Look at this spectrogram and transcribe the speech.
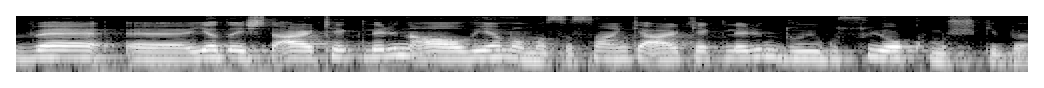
Ve e, ya da işte erkeklerin ağlayamaması sanki erkeklerin duygusu yokmuş gibi.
